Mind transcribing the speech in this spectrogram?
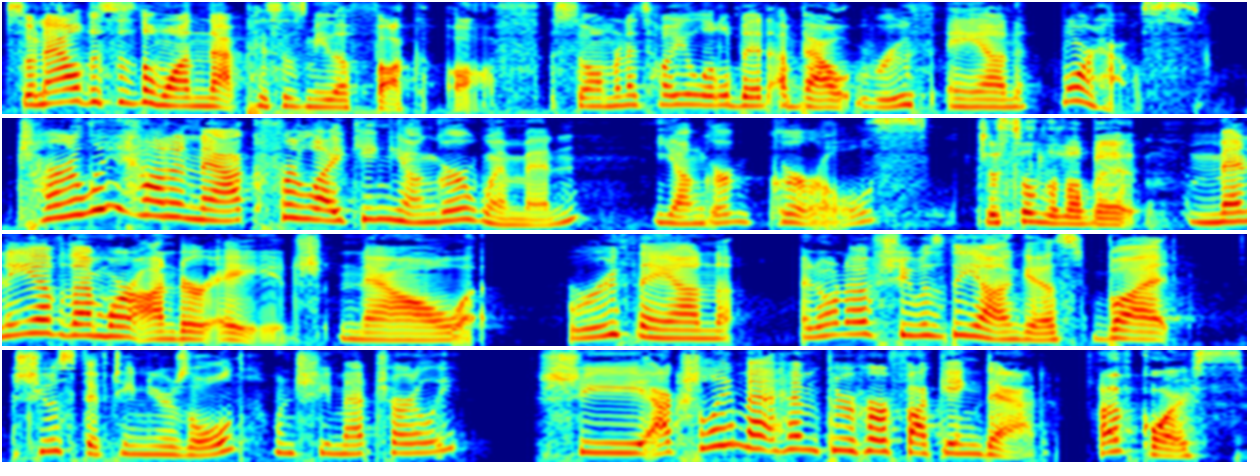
So now this is the one that pisses me the fuck off. So I'm going to tell you a little bit about Ruth Ann Moorehouse. Charlie had a knack for liking younger women, younger girls. Just a little bit. Many of them were underage. Now, Ruth Ann, I don't know if she was the youngest, but she was 15 years old when she met Charlie. She actually met him through her fucking dad. Of course.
